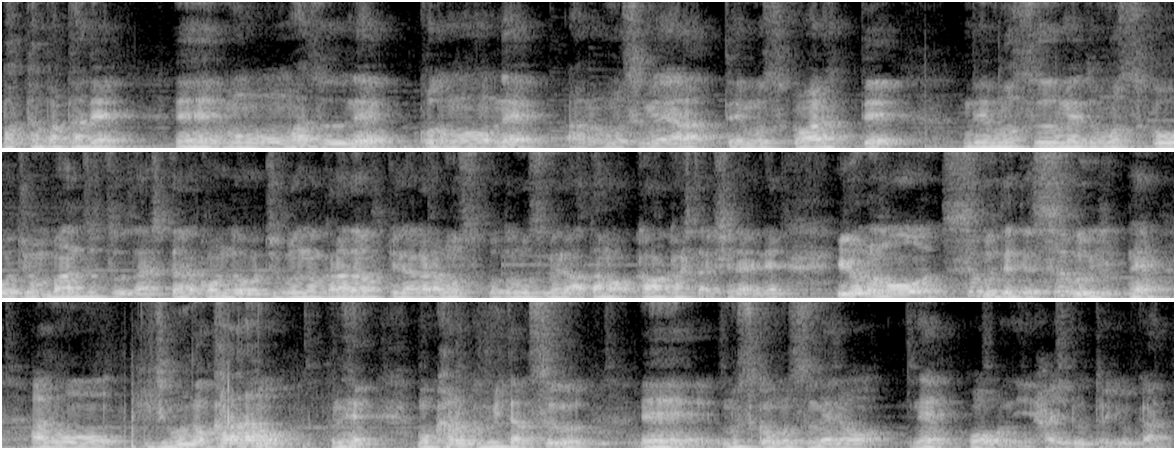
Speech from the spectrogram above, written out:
バタバタでえ、もうまずね子供をねあの娘洗って息子洗ってで娘と息子を順番ずつ出したら今度自分の体を拭きながら息子と娘の頭を乾かしたりしないでいろいろもうすぐ出てすぐねあの自分の体もねもう軽く拭いたらすぐ、えー、息子娘のね方に入るというか、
